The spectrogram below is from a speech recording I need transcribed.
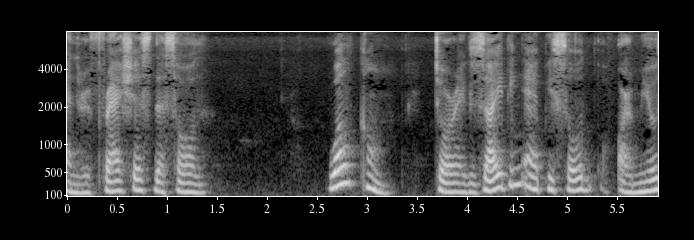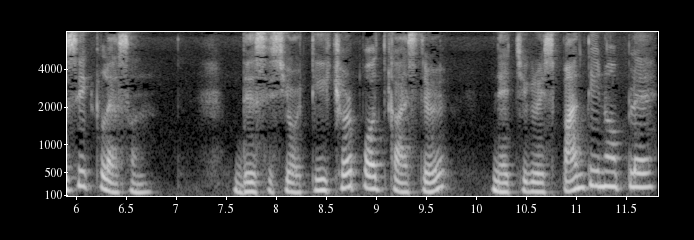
and refreshes the soul. Welcome to our exciting episode of our music lesson. This is your teacher podcaster, Nettie Grace Pantinople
